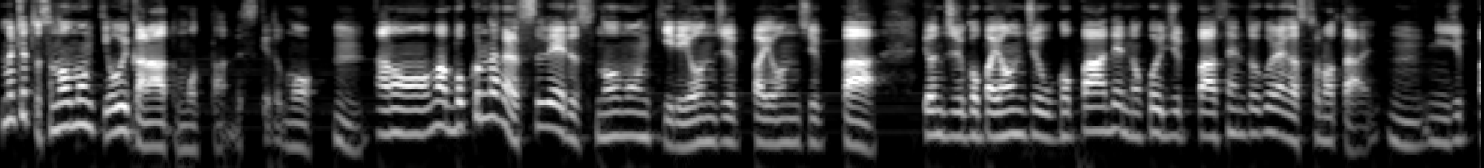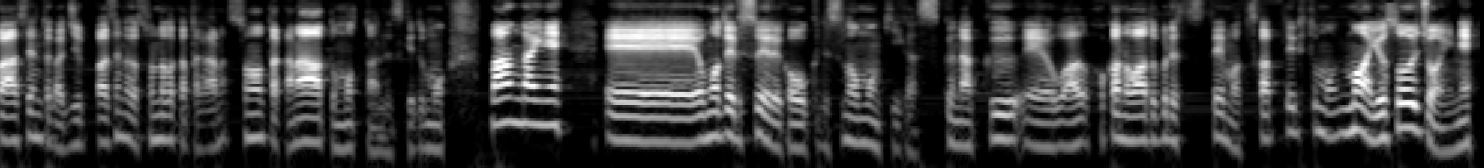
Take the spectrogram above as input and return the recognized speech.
まあ、ちょっとスノーモンキー多いかなと思ったんですけども、うん。あのー、まあ、僕の中でスウェール、スノーモンキーで40%、40%、45%、45%で残り10%ぐらいがその他、うん、20%か10%がその他かな、その他かなと思ったんですけども、まあ、案外ね、えー、モデルスウェールが多くてスノーモンキーが少なく、えー、他のワードプレステーマを使っている人も、まあ、予想以上にね、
